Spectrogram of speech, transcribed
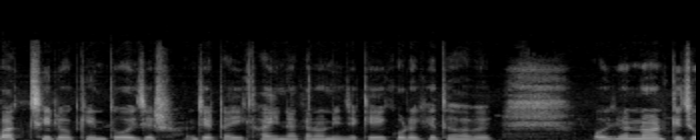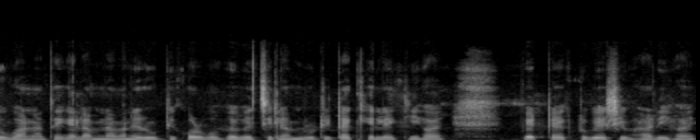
পাচ্ছিল, কিন্তু ওই যে যেটাই খাই না কেন নিজেকেই করে খেতে হবে। ওই জন্য আর কিছু বানাতে গেলাম না। মানে রুটি করব ভেবেছিলাম, রুটিটা খেলে কি হয়? পেটটা একটু বেশি ভারী হয়।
